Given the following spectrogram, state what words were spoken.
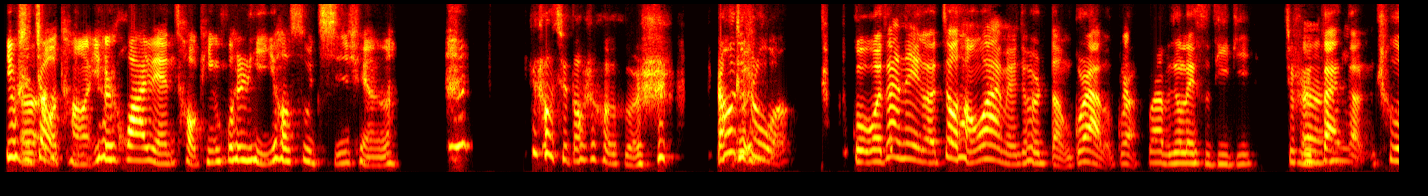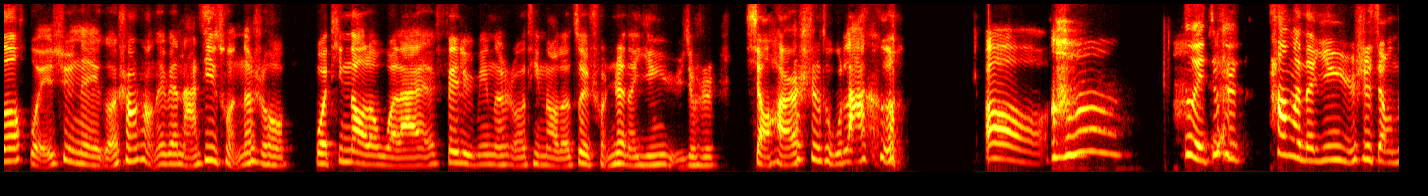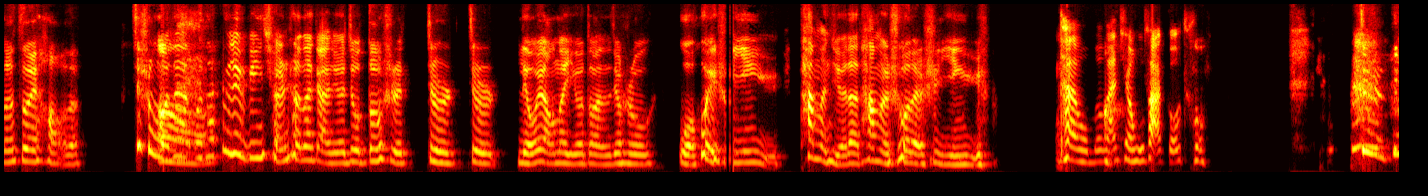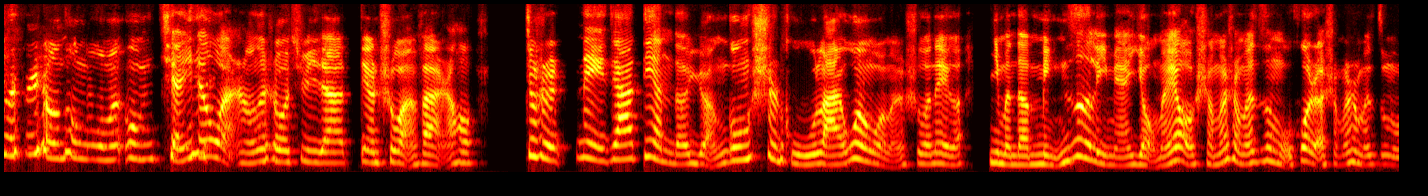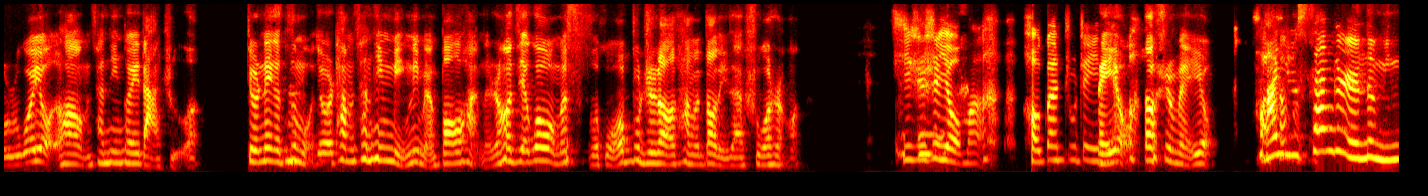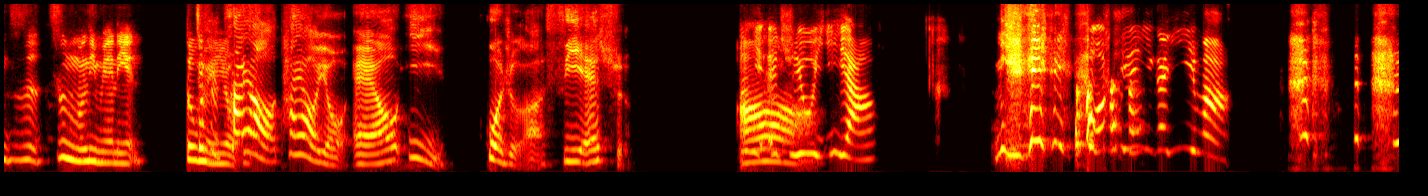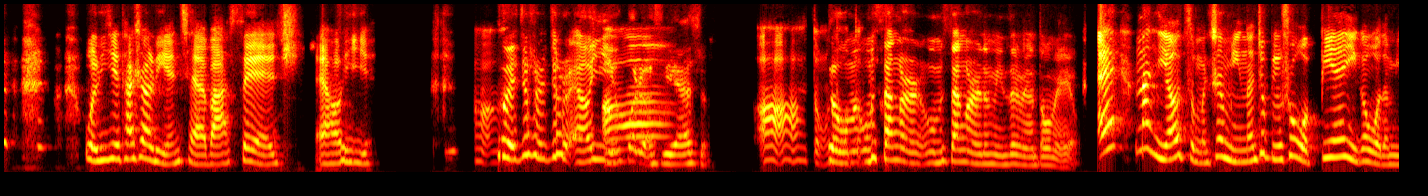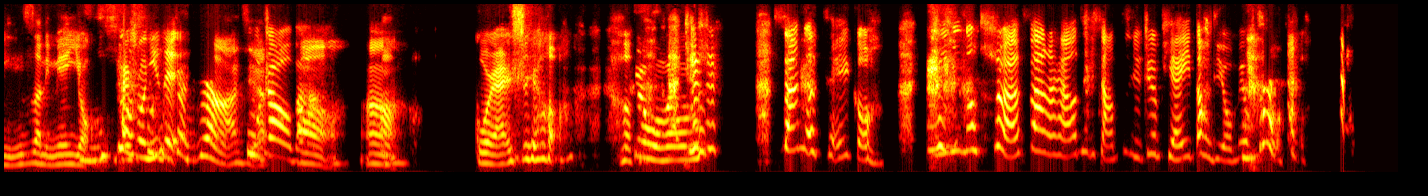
又是教堂，又是花园，草坪婚礼要素齐全了。听上去倒是很合适，然后就是我，我我在那个教堂外面，就是等 Grab，Grab，Grab 就类似滴滴，就是在等车回去那个商场那边拿寄存的时候，我听到了我来菲律宾的时候听到的最纯正的英语，就是小孩试图拉客。哦，啊，对，就是他们的英语是讲的最好的。就是我在我在菲律宾全程的感觉就都是就是就是刘洋的一个段子，就是我会说英语，他们觉得他们说的是英语，但我们完全无法沟通，就是就是非常痛苦。我们我们前一天晚上的时候去一家店吃晚饭，然后就是那家店的员工试图来问我们说，那个你们的名字里面有没有什么什么字母或者什么什么字母？如果有的话，我们餐厅可以打折。就是那个字母，就是他们餐厅名里面包含的。然后结果我们死活不知道他们到底在说什么。其实是有吗？好关注这一点。没有，倒是没有。啊，你们三个人的名字字母里面连都没有。他要他要有 L E 或者 C H。啊，你 H U E 呀？你我拼一个 E 嘛？我理解他是要连起来吧？C H L E。哦，对，就是就是 L E 或者 C S，哦哦，懂。对我们我们三个人，我们三个人的名字里面都没有。哎，那你要怎么证明呢？就比如说我编一个我的名字里面有，还说你得证件啊，护照吧？嗯嗯，果然是要。对，我们这是 三个贼狗，明明都吃完饭了，还要再想自己这个便宜到底有没有错。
